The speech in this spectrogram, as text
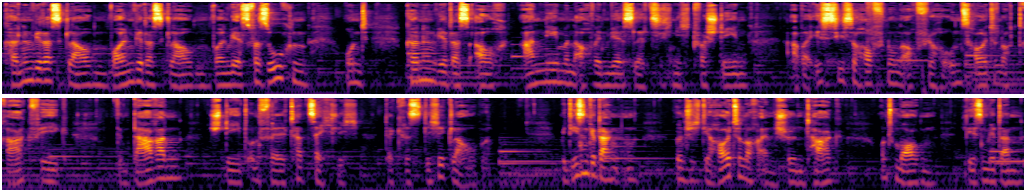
können wir das glauben, wollen wir das glauben, wollen wir es versuchen und können wir das auch annehmen, auch wenn wir es letztlich nicht verstehen. Aber ist diese Hoffnung auch für uns heute noch tragfähig? Denn daran steht und fällt tatsächlich der christliche Glaube. Mit diesen Gedanken wünsche ich dir heute noch einen schönen Tag und morgen lesen wir dann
